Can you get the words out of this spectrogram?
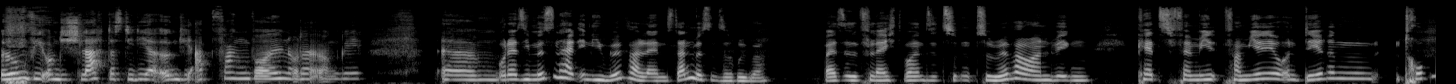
irgendwie um die Schlacht, dass die die ja irgendwie abfangen wollen oder irgendwie. Ähm, oder sie müssen halt in die Riverlands, dann müssen sie rüber. Weil sie vielleicht wollen sie zu, zu Riverrun wegen Cats Famili Familie und deren Truppen.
